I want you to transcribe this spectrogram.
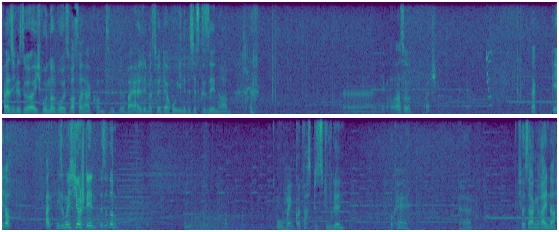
Ich weiß nicht, wieso ihr euch wundert, wo das Wasser herkommt. Bei all dem, was wir in der Ruine bis jetzt gesehen haben. äh, achso, Quatsch. Ja. Na, geh doch. Mann, wieso muss ich hier stehen? Das ist so dumm. Oh mein Gott, was bist du denn? Okay. Äh, ich würde sagen, rein da.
